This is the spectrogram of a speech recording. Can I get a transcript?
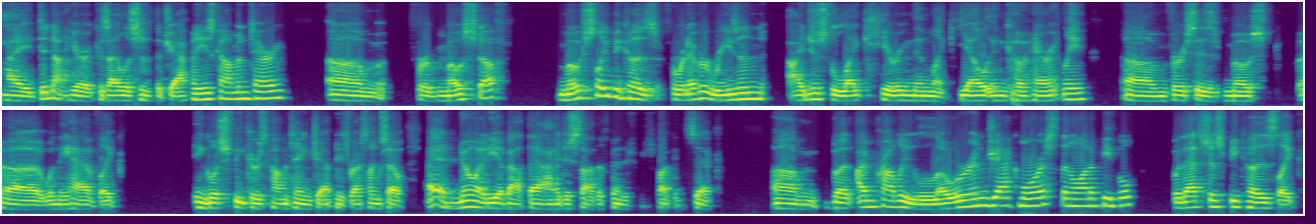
I did not hear it because I listened to the Japanese commentary um, for most stuff, mostly because for whatever reason, I just like hearing them like yell incoherently um, versus most uh, when they have like English speakers commentating Japanese wrestling. So I had no idea about that. I just thought the finish was fucking sick. Um, but I'm probably lower in Jack Morris than a lot of people, but that's just because like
